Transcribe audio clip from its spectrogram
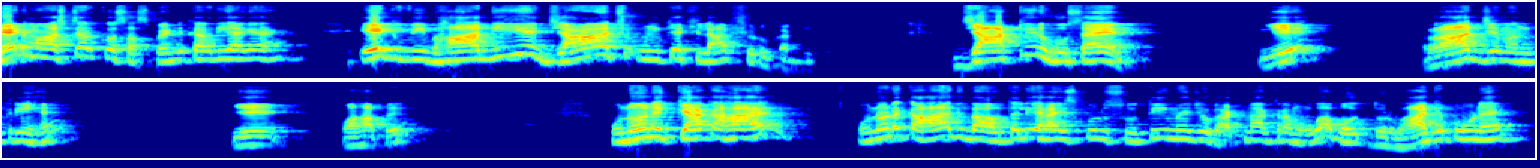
हेडमास्टर को सस्पेंड कर दिया गया है। एक विभागीय जाँच उनके खिलाफ शुरू कर दी गई। जाकिर हुसैन, ये राज्य मंत्री हैं, ये वहाँ पे। उन्होंने क्या कहा है? उन्होंने कहा कि बाहुतली हाई स्कूल सूती में जो घटनाक्रम हुआ, बहुत दुर्भाग्यपूर्ण है।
